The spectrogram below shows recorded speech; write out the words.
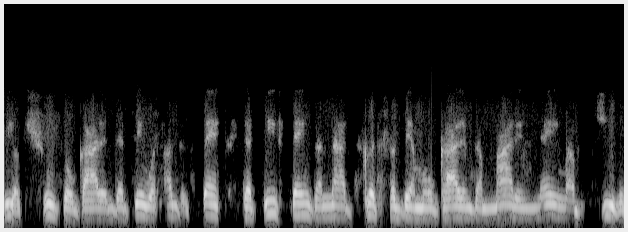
see a truth, oh God, and that they would understand that these things are not good for them, oh God, in the mighty name of Jesus.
